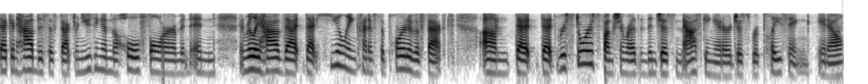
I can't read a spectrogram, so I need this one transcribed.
that can have this effect when using them the whole form and and and really have that that healing kind of supportive effect um, that that restores function rather than just masking it or just replacing. You know.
